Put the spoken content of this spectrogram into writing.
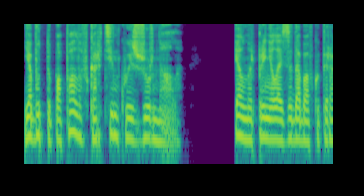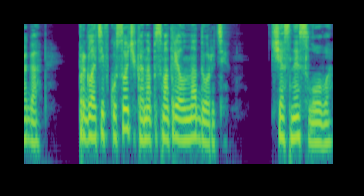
Я будто попала в картинку из журнала. Элнер принялась за добавку пирога. Проглотив кусочек, она посмотрела на Дороти. Честное слово,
